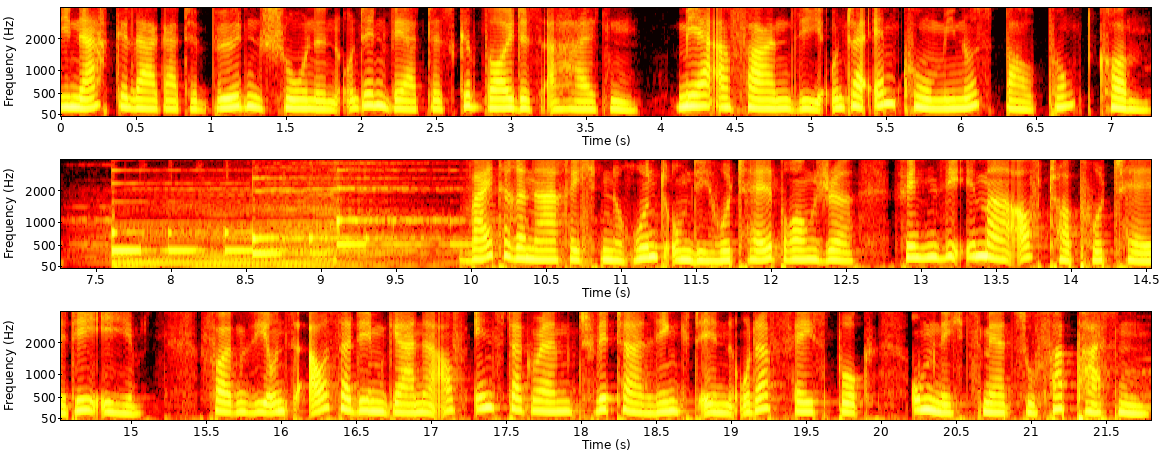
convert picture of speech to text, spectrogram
die nachgelagerte Böden schonen und den Wert des Gebäudes erhalten. Mehr erfahren Sie unter emco-bau.com. Weitere Nachrichten rund um die Hotelbranche finden Sie immer auf tophotel.de. Folgen Sie uns außerdem gerne auf Instagram, Twitter, LinkedIn oder Facebook, um nichts mehr zu verpassen.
